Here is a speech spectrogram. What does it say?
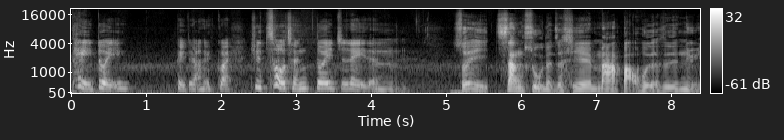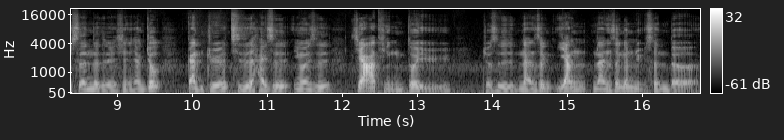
配对，配对很怪，去凑成堆之类的。嗯，所以上述的这些妈宝或者是女生的这些现象，就感觉其实还是因为是家庭对于就是男生养男生跟女生的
